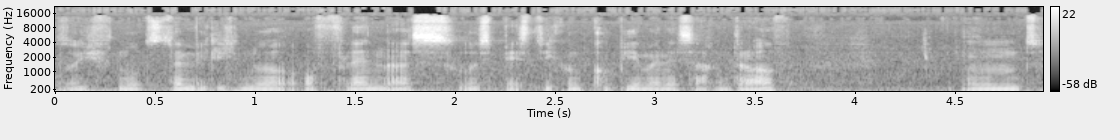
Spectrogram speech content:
Also ich nutze dann wirklich nur offline als USB-Stick und kopiere meine Sachen drauf. Und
